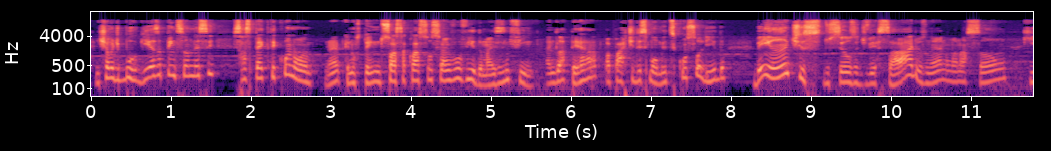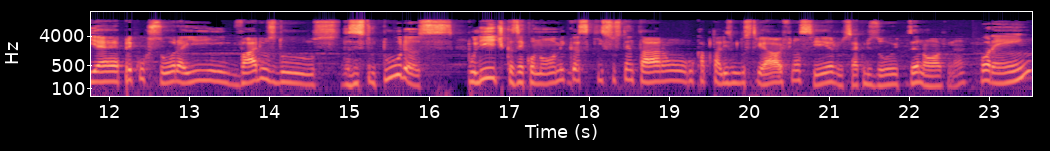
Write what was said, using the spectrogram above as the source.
A gente chama de burguesa pensando nesse aspecto econômico, né? Porque não tem só essa classe social envolvida, mas enfim, a Inglaterra, a partir desse momento, se consolida bem antes dos seus adversários, né, numa nação que é precursora aí em vários dos das estruturas políticas econômicas que sustentaram o capitalismo industrial e financeiro no século XVIII, XIX, né? Porém,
